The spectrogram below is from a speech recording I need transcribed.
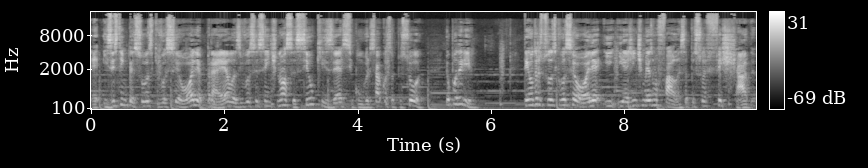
É, existem pessoas que você olha para elas e você sente, nossa, se eu quisesse conversar com essa pessoa, eu poderia. Tem outras pessoas que você olha e, e a gente mesmo fala, essa pessoa é fechada.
